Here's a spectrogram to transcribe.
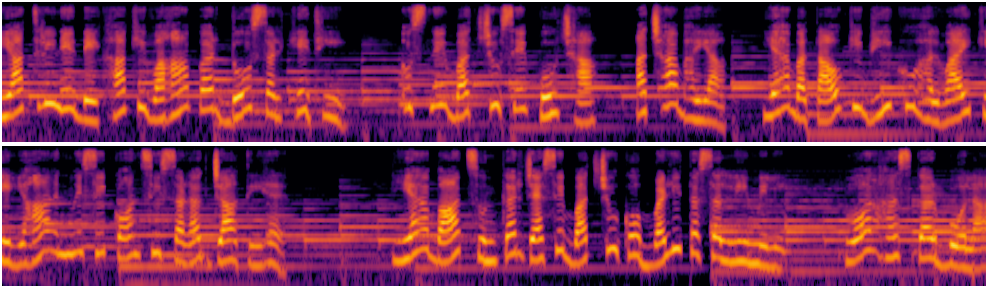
यात्री ने देखा कि वहाँ पर दो सड़कें थी। उसने बच्चू से पूछा अच्छा भैया, यह बताओ कि भीखू हलवाई के यहाँ इनमें से कौन सी सड़क जाती है? यह बात सुनकर जैसे बच्चों को बड़ी तसल्ली मिली। वह हंसकर बोला,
